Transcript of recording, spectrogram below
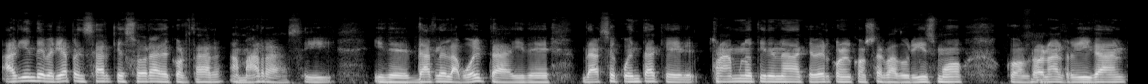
alguien debería pensar que es hora de cortar amarras y, y de darle la vuelta y de darse cuenta que Trump no tiene nada que ver con el conservadurismo, con Ronald Reagan,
